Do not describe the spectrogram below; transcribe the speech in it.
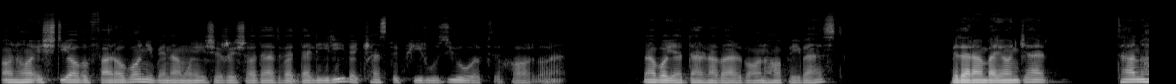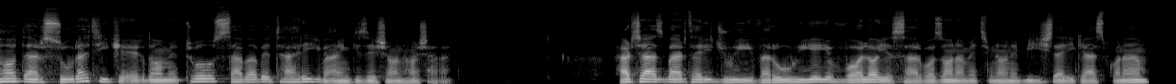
آنها اشتیاق فراوانی به نمایش رشادت و دلیری و کسب پیروزی و افتخار دارند. نباید در نبرد به آنها پیوست؟ پدرم بیان کرد تنها در صورتی که اقدام تو سبب تحریک و انگیزش آنها شود. هرچه از برتری جویی و روحیه والای سربازانم اطمینان بیشتری کسب کنم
